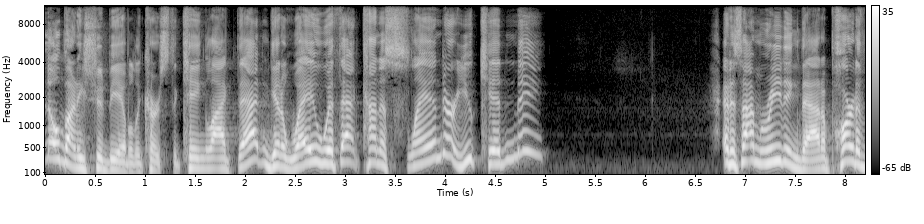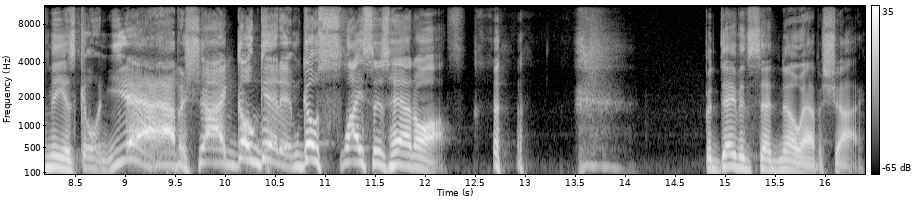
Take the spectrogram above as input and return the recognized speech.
Nobody should be able to curse the king like that and get away with that kind of slander. Are you kidding me? And as I'm reading that, a part of me is going, Yeah, Abishai, go get him, go slice his head off. But David said, No, Abishai.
